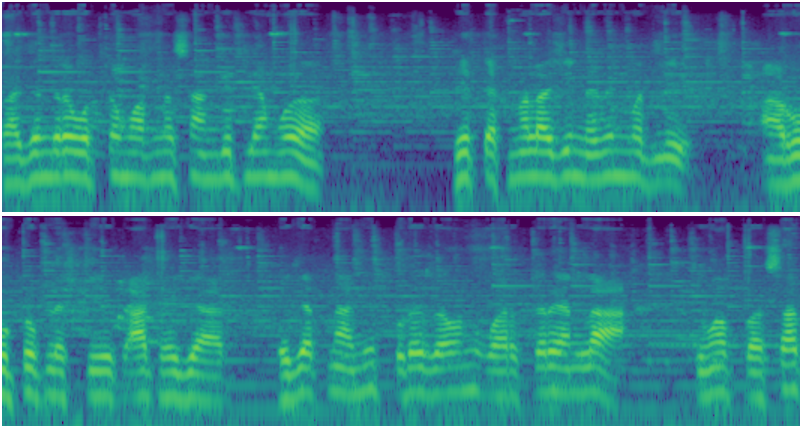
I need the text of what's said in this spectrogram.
राजेंद्र वट्टमारनं सांगितल्यामुळं हे टेक्नॉलॉजी नवीनमधली रोटो प्लॅस्टिक आठ ह्याच्यात. ह्याच्यातनं आम्ही पुढं जाऊन वारकऱ्यांना किंवा प्रसाद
